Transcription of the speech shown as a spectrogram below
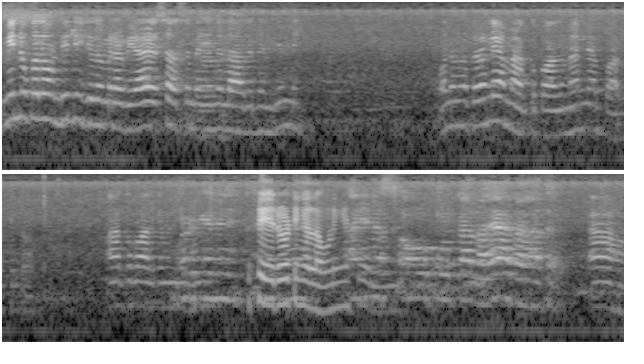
ਮੈਨੂੰ ਕਦੋਂ ਆਉਂਦੀ ਸੀ ਜਦੋਂ ਮੇਰਾ ਵਿਆਹ ਹੈ ਸੱਸ ਮੇਰੀ ਨੇ ਲਾ ਕੇ ਦਿੰਦੀ ਹੁੰਦੀ। ਉਹਨੇ ਮੈਨੂੰ ਕਹਿੰਦਾ ਲਿਆ ਮੈਂ ਅੱਗ ਪਾ ਦੇ ਮੈਂ ਕਿਹਾ ਲਿਆ ਬਾਲ ਕੇ ਦੋ। ਅੱਗ ਬਾਲ ਕੇ ਮੈਨੂੰ ਦੇਣਾ। ਕਹਿੰਦੇ ਨੇ ਤੇ ਫੇਰ ਰੋਟੀਆਂ ਲਾਉਣੀਆਂ। ਅੱਜ ਮੈਂ 100 ਫੁਲਕਾ ਲਾਇਆ ਰਾਤ। ਆਹੋ।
